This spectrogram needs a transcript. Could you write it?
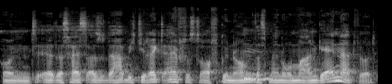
Und äh, das heißt also, da habe ich direkt Einfluss drauf genommen, mhm. dass mein Roman geändert wird,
